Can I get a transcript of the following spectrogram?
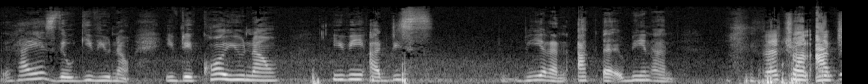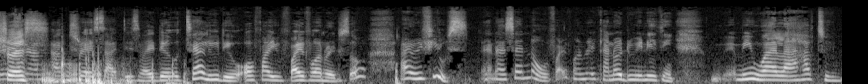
The highest they will give you now. If they call you now, even at this, being an act, uh, being an Veteran actress. veteran actress at this, they will tell you they will offer you 500. So I refuse, and I said no, 500 cannot do anything. Meanwhile, I have to, you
